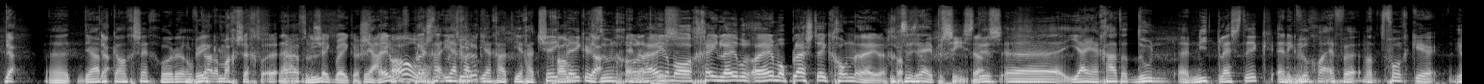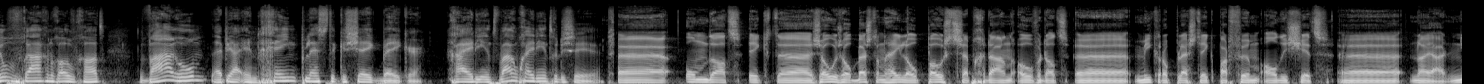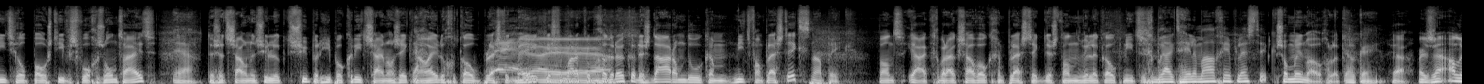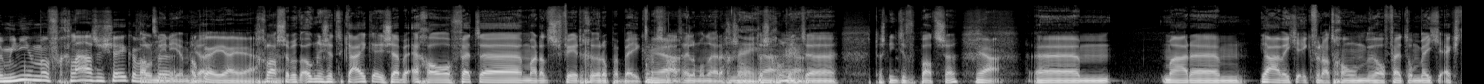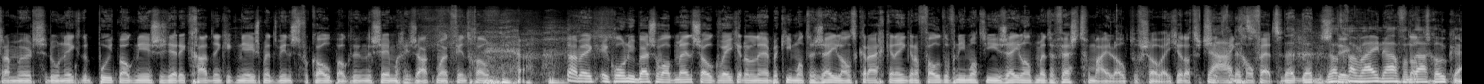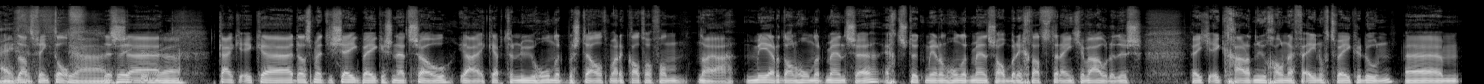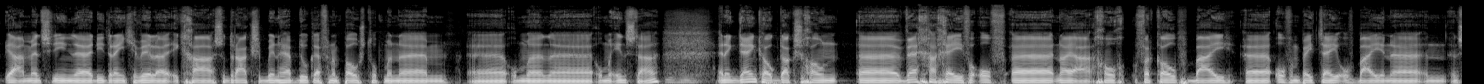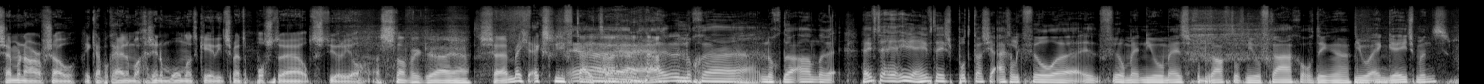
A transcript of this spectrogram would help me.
Ja. ja, dat Ja. kan gezegd worden. Of, Ja, dat mag gezegd worden. Nou, van de shakebakers. ja. Helemaal Oh, plastic gaat, jij, gaat, natuurlijk. jij, gaat, jij gaat doen. Gewoon en dat is- helemaal geen label, helemaal plastic. Gewoon, nee, dat grapje. Nee, precies. Dus jij gaat dat doen, niet plastic. En ik Mhm. wil gewoon even, want vorige keer heel veel vragen nog over gehad. Waarom heb jij een geen plastic shakebeker? Ga je die, waarom ga je die introduceren? Eh, omdat ik de, sowieso best een hele hoop posts heb gedaan over dat eh, microplastic, parfum, al die shit. eh, nou ja, niet heel positief is voor gezondheid. Ja. Dus het zou natuurlijk super hypocriet zijn als ik Ja. nou hele goedkope plastic Ja, bekertjes ja, de markt op ga drukken. Dus daarom doe ik hem niet van plastic. Snap ik. Want ja, ik gebruik zelf ook geen plastic. Dus dan wil ik ook Je niet gebruikt helemaal geen plastic? zo min mogelijk. Oké. Ja. Maar zijn aluminium of glazen shaker? Wat, eh, Aluminium, Oké, ja. ja, ja. Glas heb ik ook naar zitten kijken. Ze hebben echt al vette, maar dat is 40 euro per beker. Dat Ja. slaat helemaal nergens Nee. op. Dat is gewoon ja. niet, eh, dat is niet te verpatsen. Ja. Ehm, maar ehm, ja, weet je, ik vind dat gewoon wel vet om een beetje extra merch te doen. Ik, dat boeit me ook niet eens zozeer. Ik ga denk ik niet eens met winst verkopen. Ook. Dat is helemaal geen zak. Maar ik vind gewoon... ja. maar ik, ik hoor nu best wel wat mensen ook, weet je. Dan heb ik iemand in Zeeland. krijg ik in één keer een foto van iemand die in Zeeland met een vest van mij loopt of zo, weet je. Dat soort shit vind ik dat, gewoon vet. Dat, dat, dat gaan wij na vandaag Dat- ook krijgen. Dat vind ik tof. Ja, dus zeker. eh, ja. Kijk, ik, eh, dat is met die shakebakers net zo. Ja, ik heb er nu 100 besteld, maar ik had al van, nou ja, meer dan 100 mensen, echt een stuk meer dan 100 mensen al bericht dat ze er eentje wouden. Dus weet je, ik ga dat nu gewoon even één of twee keer doen. Ehm, ja, mensen die, eh, die er eentje willen, ik ga, zodra ik ze binnen heb, doe ik even een post op mijn, ehm, eh, op mijn, op mijn Insta. En ik denk ook dat ik ze gewoon weg ga geven of, nou ja, gewoon verkoop bij of een PT of bij een, een, een seminar of zo. Ik heb ook helemaal geen zin om 100 keer iets met de post eh, op te sturen, joh. Dat snap ik, ja, ja. Dus eh, een beetje exclusiviteit. Ja, eh. ja, ja. Nog, eh, nog de andere. Heeft, heeft deze podcast je eigenlijk veel, eh, veel met nieuwe mensen gebracht? Of nieuwe vragen of dingen? Nieuwe engagements?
